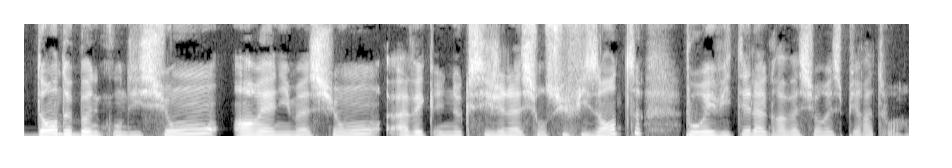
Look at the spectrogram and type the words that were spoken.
dans de bonnes conditions, en réanimation, avec une oxygénation suffisante pour éviter l'aggravation respiratoire.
